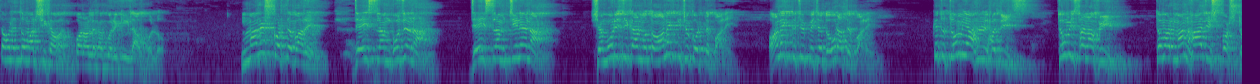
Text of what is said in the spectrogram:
তাহলে তোমার শিখা পড়ালেখা করে কী লাভ হলো? মানুষ করতে পারে। যে ইসলাম বোঝে না, যে ইসলাম চিনে না, সে মরিচিকার মতো অনেক কিছু করতে পারে, অনেক কিছু পিছে দৌড়াতে পারে। কিন্তু তুমি আহলুল হাদিস, তুমি সালাফি, তোমার মানহাজ স্পষ্ট,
